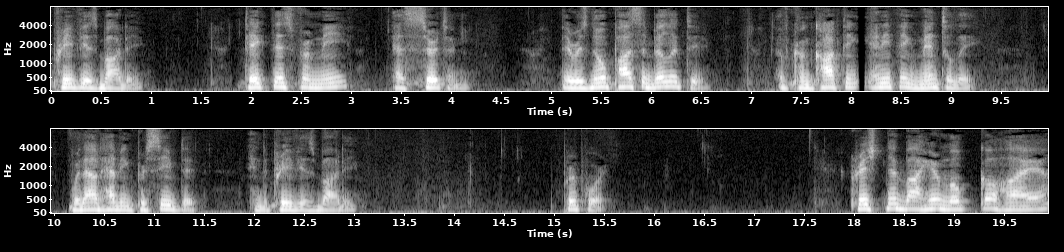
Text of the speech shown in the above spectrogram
previous body. Take this from me as certain. There is no possibility of concocting anything mentally without having perceived it in the previous body. Purport. Krishna Bahir Mukha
